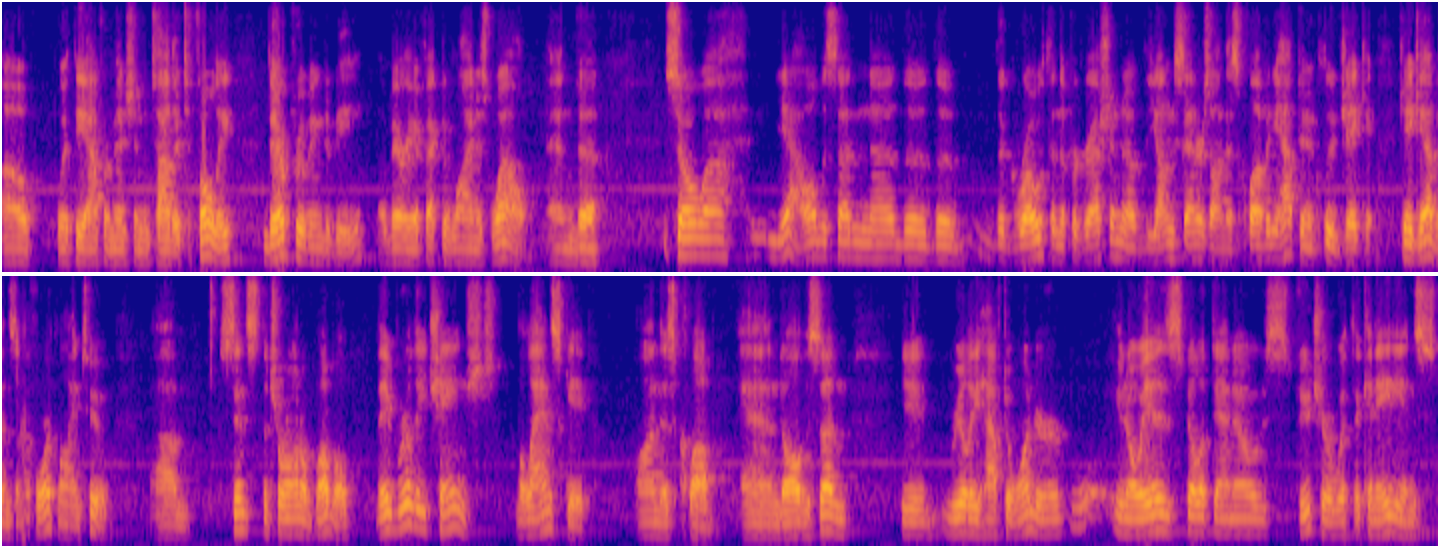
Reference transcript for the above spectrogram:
uh, with the aforementioned Tyler Toffoli, they're proving to be a very effective line as well. And uh, so, uh, yeah, all of a sudden, uh, the the the growth and the progression of the young centers on this club, and you have to include Jake Jake Evans on the fourth line too. Um, since the Toronto bubble, they've really changed the landscape on this club, and all of a sudden, you really have to wonder, you know, is Phillip Danault's future with the Canadiens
